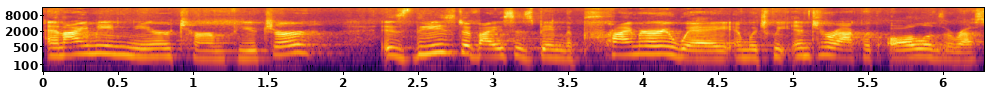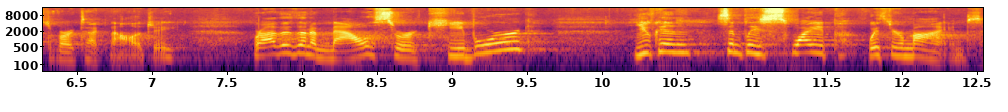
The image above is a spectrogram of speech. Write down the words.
and I mean near term future, is these devices being the primary way in which we interact with all of the rest of our technology. Rather than a mouse or a keyboard, you can simply swipe with your mind.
